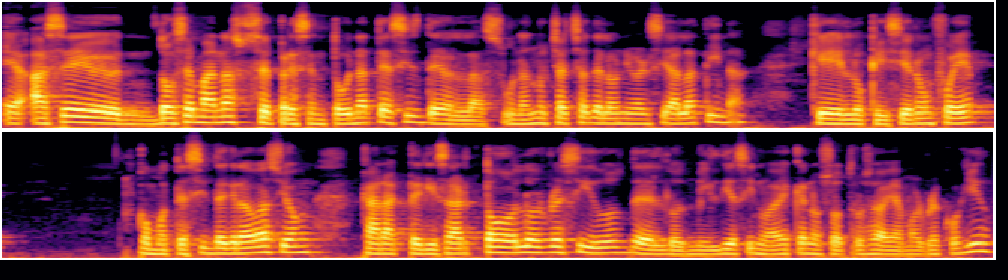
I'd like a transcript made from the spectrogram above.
eh, hace dos semanas se presentó una tesis de unas muchachas de la Universidad Latina que lo que hicieron fue como tesis de graduación caracterizar todos los residuos del 2019 que nosotros habíamos recogido,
